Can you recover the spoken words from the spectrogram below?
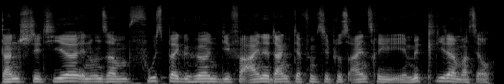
dann steht hier, in unserem Fußball gehören die Vereine dank der 50 plus 1 Regel ihren Mitgliedern, was ja auch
